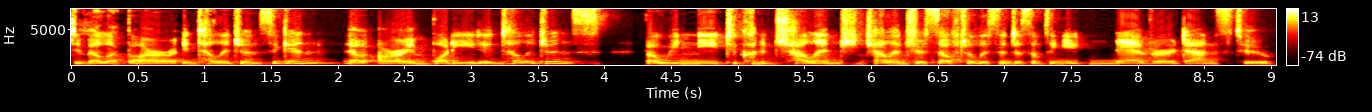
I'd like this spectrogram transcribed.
develop our intelligence again, our- embodied intelligence. But we need to kind of challenge, challenge yourself to listen to something you'd never dance to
